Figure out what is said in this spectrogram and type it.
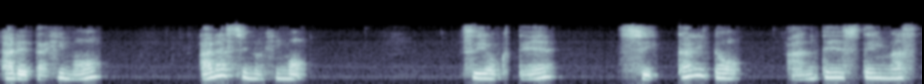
晴れた日も嵐の日も強くてしっかりと安定しています。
